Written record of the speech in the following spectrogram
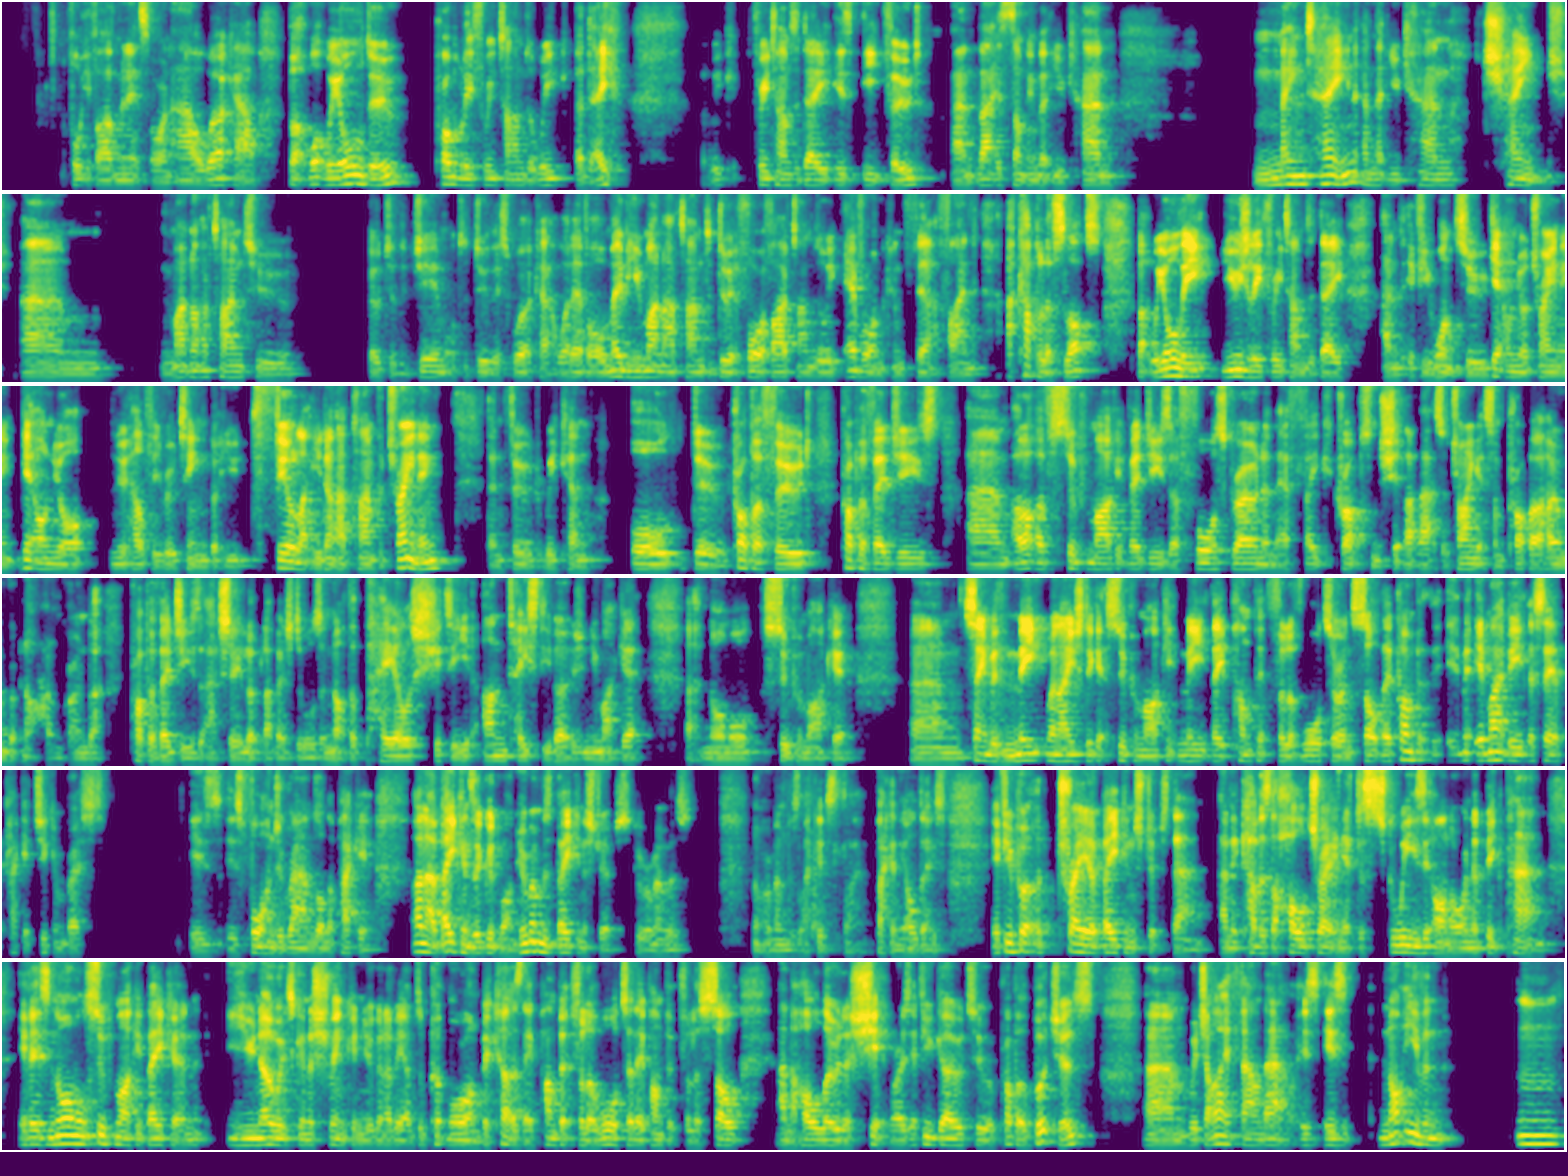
45 minutes or an hour workout. But what we all do, probably three times a week, a day, a week, three times a day, is eat food. And that is something that you can maintain and that you can change. Um, might not have time to go to the gym or to do this workout, whatever, or maybe you might not have time to do it four or five times a week. Everyone can find a couple of slots, but we all eat usually three times a day. And if you want to get on your training, get on your new healthy routine, but you feel like you don't have time for training, then food we can all do proper food, proper veggies, um, a lot of supermarket veggies are force grown and they're fake crops and shit like that. So try and get some proper home, not homegrown, but proper veggies that actually look like vegetables and not the pale, shitty, untasty version you might get at normal supermarket. Um, same with meat. When I used to get supermarket meat, they pump it full of water and salt. They pump it. It, it might be, let's say, a packet chicken breast is is 400 grams on the packet. Oh no, bacon's a good one. Who remembers bacon strips? Who remembers? Not remembers like it's like back in the old days. If you put a tray of bacon strips down and it covers the whole tray and you have to squeeze it on or in a big pan, if it's normal supermarket bacon, you know it's going to shrink and you're going to be able to put more on because they pump it full of water, they pump it full of salt and a whole load of shit. Whereas if you go to a proper butcher's, um, which I found out is is not even. Mm,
